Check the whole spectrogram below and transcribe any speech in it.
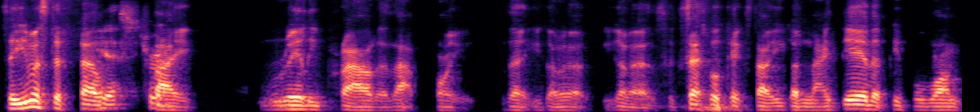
So you must have felt yes, like really proud at that point that you got a you got a successful Kickstarter. You got an idea that people want,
